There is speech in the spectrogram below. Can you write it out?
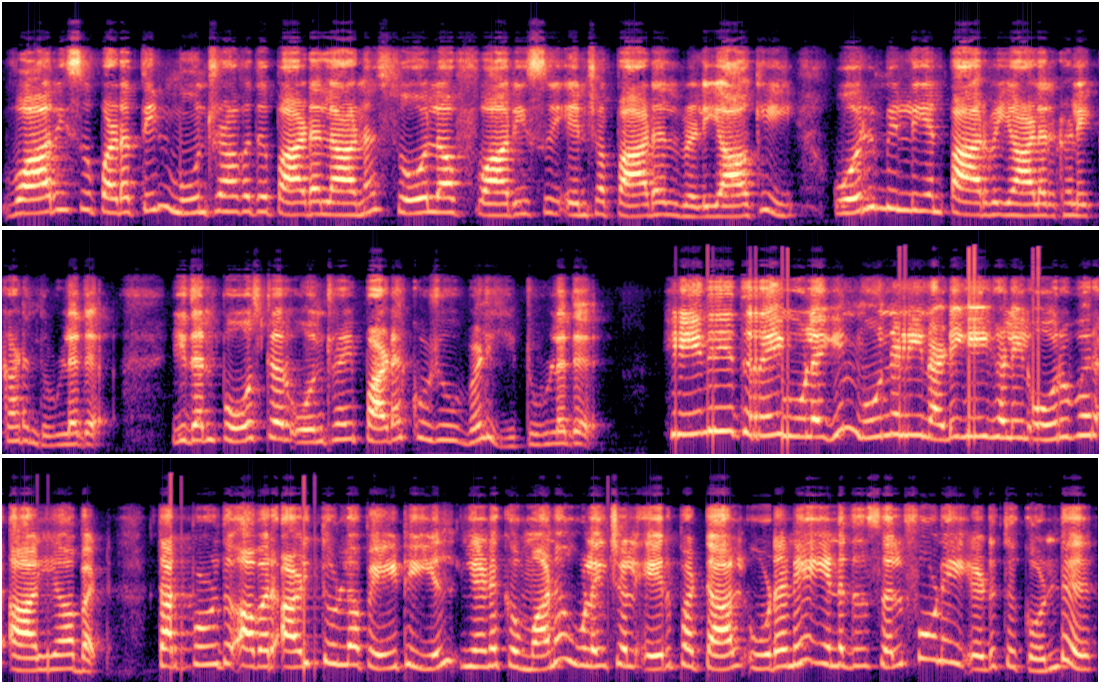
வாரிசு படத்தின் மூன்றாவது பாடலான சோல் ஆஃப் வாரிசு என்ற பாடல் வெளியாகி ஒரு மில்லியன் பார்வையாளர்களை கடந்துள்ளது. இதன் போஸ்டர் ஒன்றை படக்குழு வெளியிட்டுள்ளது. ஹிந்தி திரையுலகின் முன்னணி நடிகைகளில் ஒருவர் ஆலியா பட். தற்பொழுது அவர் அளித்துள்ள பேட்டியில் எனக்கு மன உளைச்சல் ஏற்பட்டால் உடனே எனது செல்போனை எடுத்துக்கொண்டு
